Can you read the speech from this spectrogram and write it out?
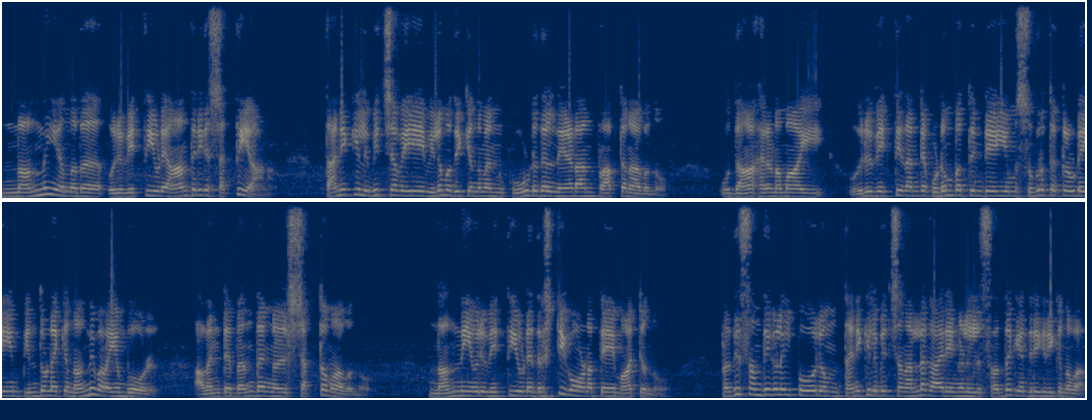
നന്ദി എന്നത് ഒരു വ്യക്തിയുടെ ആന്തരിക ശക്തിയാണ്. തനിക്ക് ലഭിച്ചവയെ വിലമതിക്കുന്നവൻ കൂടുതൽ നേടാൻ പ്രാപ്തനാകുന്നു. ഉദാഹരണമായി ഒരു വ്യക്തി തന്റെ കുടുംബത്തിന്റെയും സുഹൃത്തുക്കളുടെയും പിന്തുണയ്ക്ക് നന്ദി പറയുമ്പോൾ അവന്റെ ബന്ധങ്ങൾ ശക്തമാകുന്നു. നന്ദി ഒരു വ്യക്തിയുടെ ദൃഷ്ടികോണത്തെ മാറ്റുന്നു. പ്രതിസന്ധികളിൽ പോലും തനിക്ക് ലഭിച്ച നല്ല കാര്യങ്ങളിൽ ശ്രദ്ധ കേന്ദ്രീകരിക്കുന്നവർ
